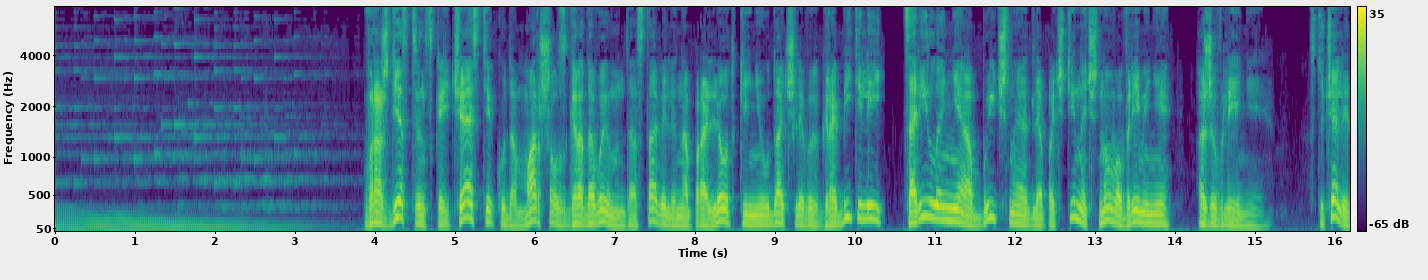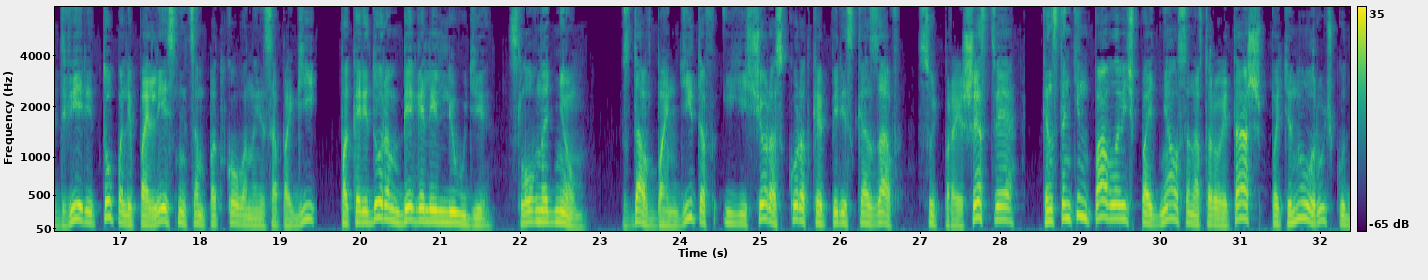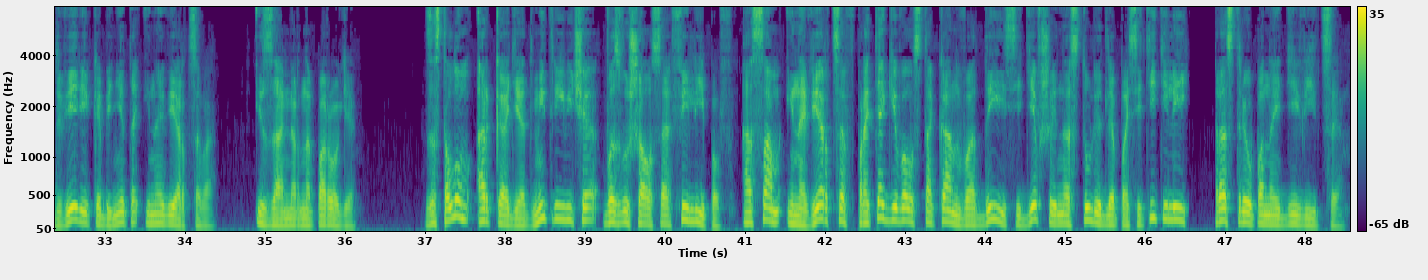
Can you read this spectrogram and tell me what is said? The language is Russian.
В рождественской части, куда маршал с городовым доставили на пролетки неудачливых грабителей, царило необычное для почти ночного времени оживление. Стучали двери, топали по лестницам подкованные сапоги, по коридорам бегали люди, словно днем. Сдав бандитов и еще раз коротко пересказав суть происшествия, Константин Павлович поднялся на второй этаж, потянул ручку двери кабинета Иноверцева и замер на пороге. За столом Аркадия Дмитриевича возвышался Филиппов, а сам Иноверцев протягивал стакан воды, сидевшей на стуле для посетителей, растрепанной девице.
